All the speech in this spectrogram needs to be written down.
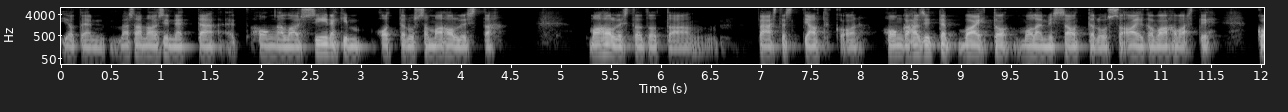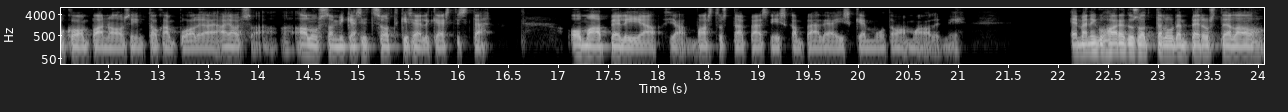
joten mä sanoisin, että, että Hongalla olisi siinäkin ottelussa mahdollista, mahdollista tota, päästä jatkoon. Honkahan sitten vaihto molemmissa otteluissa aika vahvasti kokoonpanoa siinä tokan puolella ja ajoissa alussa, mikä sitten sotki selkeästi sitä omaa peliä ja, vastustaja pääsi niskan päälle ja iskee muutaman maalin, niin en mä niin kuin harjoitusotteluiden perusteella ole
